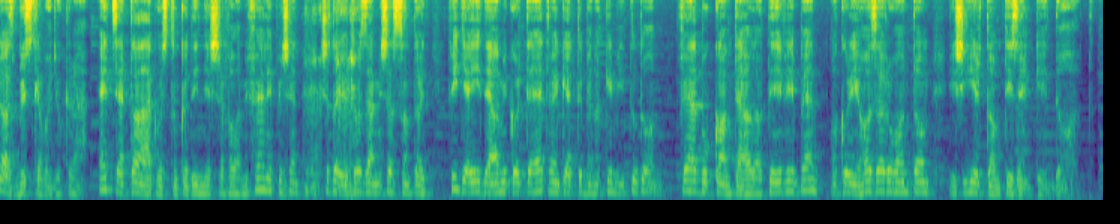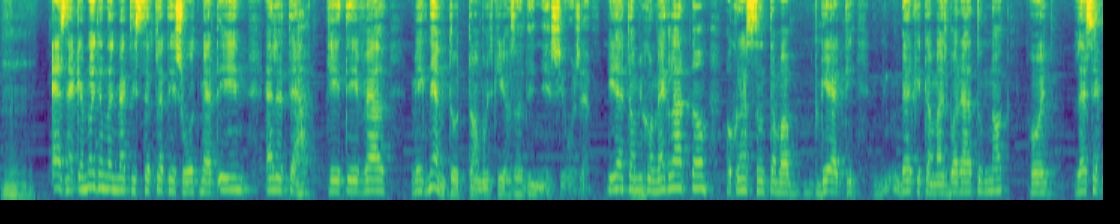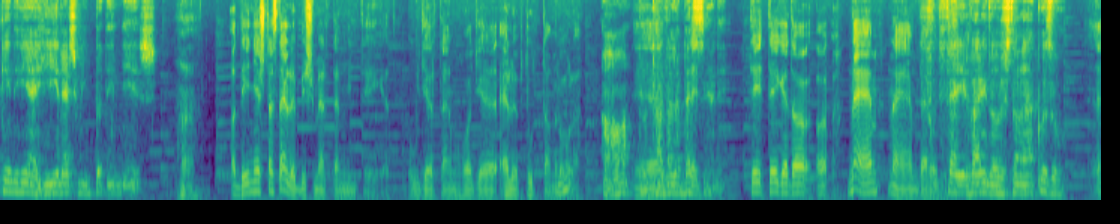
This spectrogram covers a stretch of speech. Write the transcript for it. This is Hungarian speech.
az büszke vagyok rá. Egyszer találkoztunk a Dinnyésre valami fellépésen, és oda jött hozzám, és azt mondta, hogy figyelj ide, amikor te 72-ben a Kimi tudom, felbukkantál a tévében, akkor én hazarohantam, és írtam 12 dalt. Ez nekem nagyon nagy megtiszteltetés volt, mert én előtte két évvel még nem tudtam, hogy ki az a Dinnyés József. Illetve amikor megláttam, akkor azt mondtam a Gerki, Berki Tamás barátunknak, hogy leszek én ilyen híres, mint a Dinnyés. A dényest ezt előbb ismertem, mint téged. Úgy értem, hogy eh, előbb tudtam róla. Aha, tudtál vele beszélni? Té- téged a, a... Nem, nem, de hogy. Fehérvári találkozó?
